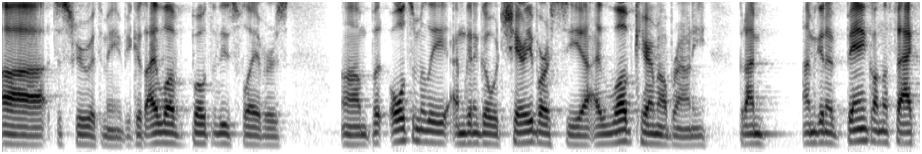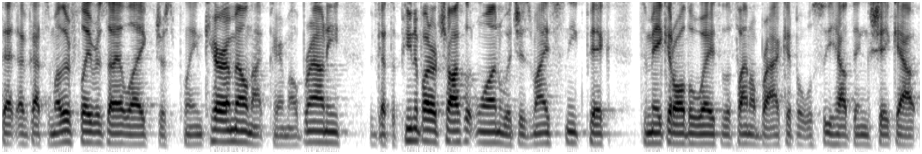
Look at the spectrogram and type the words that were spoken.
uh, to screw with me because I love both of these flavors. Um, but ultimately, I'm going to go with Cherry Barcia. I love Caramel Brownie, but I'm I'm to bank on the fact that I've got some other flavors that I like, just plain caramel, not caramel brownie. We've got the peanut butter chocolate one, which is my sneak pick to make it all the way to the final bracket, but we'll see how things shake out.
